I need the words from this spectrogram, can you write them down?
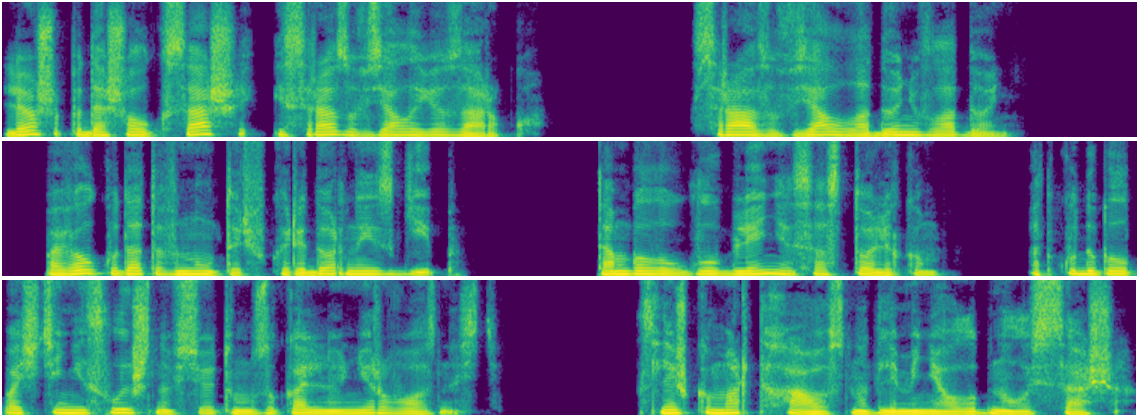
Лёша подошел к Саше и сразу взял ее за руку. Сразу взял ладонь в ладонь. Повел куда-то внутрь, в коридорный изгиб. Там было углубление со столиком, откуда было почти не слышно всю эту музыкальную нервозность. Слишком артхаусно для меня улыбнулась Саша.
